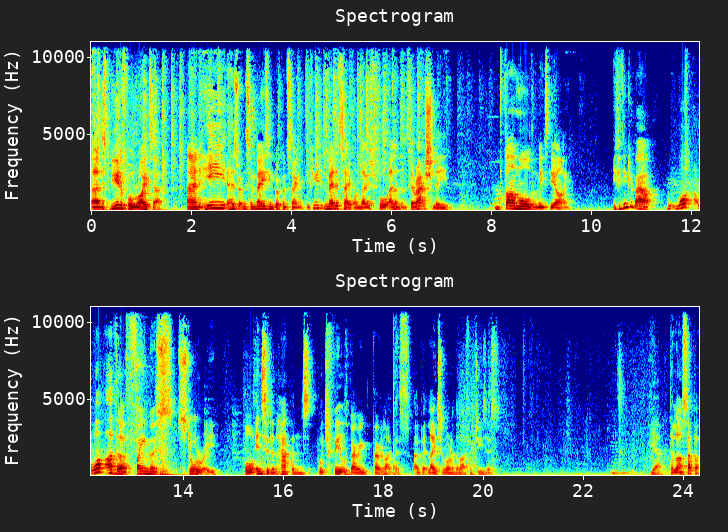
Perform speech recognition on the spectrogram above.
uh, this beautiful writer, and he has written this amazing book on saying if you meditate on those four elements, they're actually far more than meets the eye. If you think about what what other famous story or incident happens which feels very very like this a bit later on in the life of Jesus. Yeah, the Last Supper,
